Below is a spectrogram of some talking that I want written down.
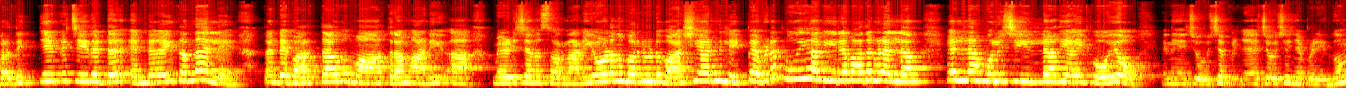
പ്രതിജ്ഞയൊക്കെ ചെയ്തിട്ട് എന്റെ കയ്യിൽ തന്നതല്ലേ? തന്റെ ഭർത്താവ് മാത്രം അണി മേടിച്ചെന്ന സ്വർണം അണിയോളെന്ന് പറഞ്ഞുകൊണ്ട് വാശിയായിരുന്നില്ല? ഇപ്പം എവിടെ പോയി ആ വീരവാദങ്ങളെല്ലാം? എല്ലാം ഒലിച്ച് ഇല്ലാതെയായി പോയോ? എന്ന് ഞാൻ ചോദിച്ച ചോദിച്ചു കഴിഞ്ഞപ്പോഴേക്കും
